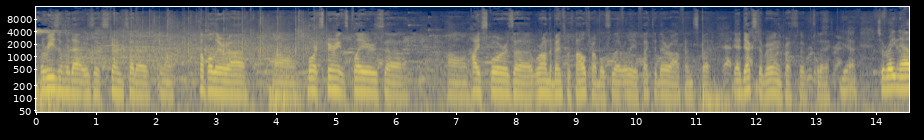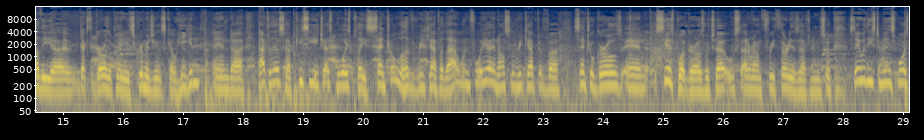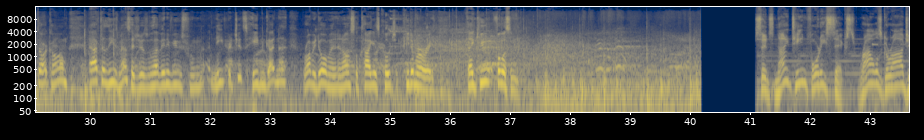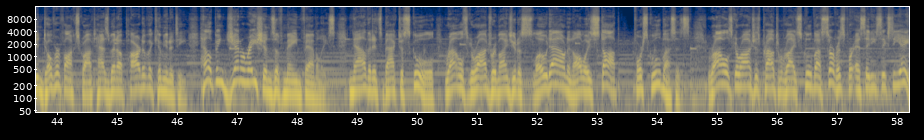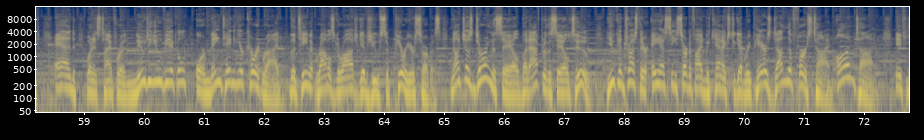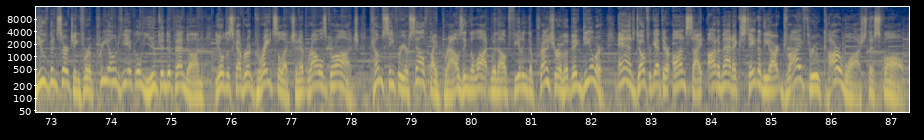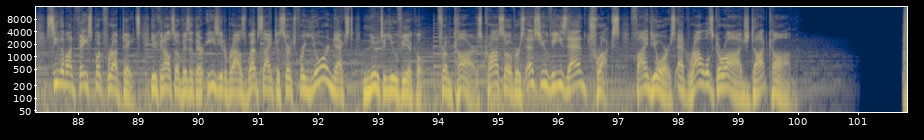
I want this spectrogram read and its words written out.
the reason for that was that Stern had a you know a couple of their uh, uh, more experienced players uh, high scores uh, were on the bench with foul trouble, so that really affected their offense. But yeah, Dexter very impressive today. Yeah. So right now the uh, Dexter girls are playing a scrimmage against Skowhegan, and uh, after this, uh, PCHS boys play Central. We'll have a recap of that one for you, and also the recap of uh, Central girls and Searsport girls, which will start around 3:30 this afternoon. So stay with EasternMaineSports.com. After these messages, we'll have interviews from Nate Richards, Hayden Gutner, Robbie Dorman, and also Tigers coach Peter Murray. Thank you for listening. Since 1946, Rowell's Garage in Dover Foxcroft has been a part of the community, helping generations of Maine families. Now that it's back to school, Rowell's Garage reminds you to slow down and always stop for school buses. Rowell's Garage is proud to provide school bus service for SAD 68. And when it's time for a new to you vehicle or maintaining your current ride, the team at Rowell's Garage gives you superior service, not just during the sale, but after the sale too. You can trust their ASE certified mechanics to get repairs done the first time, on time. If you've been searching for a pre owned vehicle you can depend on, you'll discover a great selection at Rowell's Garage. Come see for yourself by browsing the lot without feeling the pressure of a big dealer. And don't forget their on site automatic state of the art drive through car wash this fall. See them on Facebook for updates. You can also visit their easy to browse website to search for your next new to you vehicle. From cars, crossovers, SUVs, and trucks, find yours at rowellsgarage.com.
